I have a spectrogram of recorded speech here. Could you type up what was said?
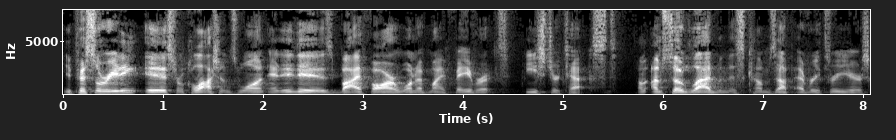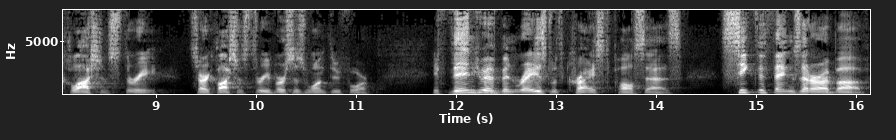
The epistle reading is from Colossians 1, and it is by far one of my favorite Easter texts. I'm so glad when this comes up every three years. Colossians 3, sorry, Colossians 3, verses 1 through 4. If then you have been raised with Christ, Paul says, Seek the things that are above,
